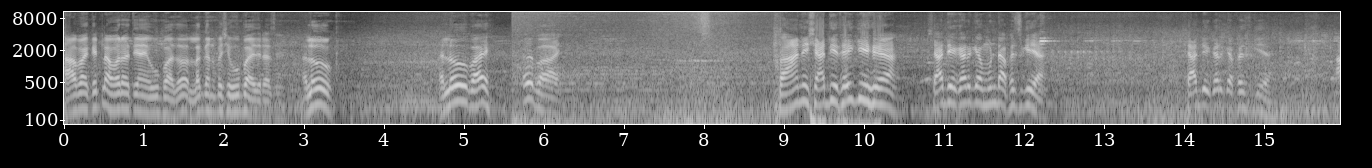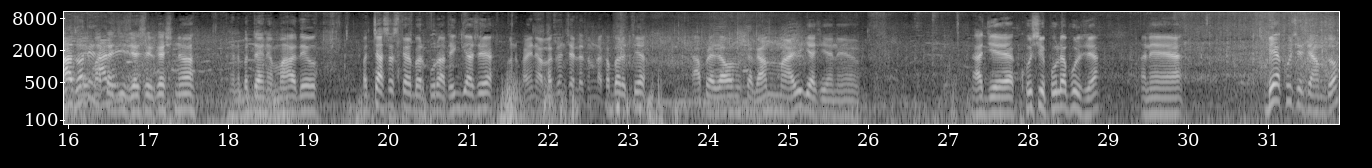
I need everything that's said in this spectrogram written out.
હા ભાઈ કેટલા વર્ષ ત્યાં ઊભા છો? લગ્ન પછી ઊભા જ રહેશે. હેલો હેલો ભાઈ? એ ભાઈ. આની શાદી થઈ ગઈ છે. શાદી કરકે મુંડા ફસ ગયા. શાદી કરકે ફસ ગયા. આ જોતી માતાજી જય શ્રી કૃષ્ણ. અને બધાને મહાદેવ. પચાસ સબસ્ક્રાઈબર પૂરા થઈ ગયા છે. અને ભાઈના લગ્ન છે એટલે તમને ખબર જ છે. આપણે જવાનું છે ગામમાં આવી ગયા છીએ અને આજે ખુશી ફૂલે ફૂલ છે. અને બે ખુશી છે આમ તો.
